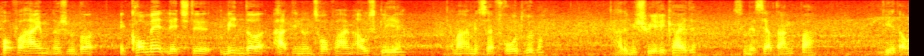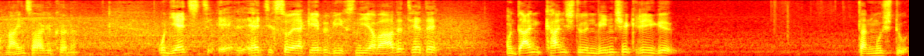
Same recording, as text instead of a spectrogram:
Hoffenheim, dann ist wieder gekommen. Letzte Winter hat ihn uns Hoffenheim ausgeliehen, da waren wir sehr froh drüber, da hatte wir Schwierigkeiten, sind wir sehr dankbar. Die hätte auch Nein sagen können. Und jetzt äh, hätte sich so ergeben, wie ich es nie erwartet hätte. Und dann kannst du einen Wünsche kriegen, dann musst du,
